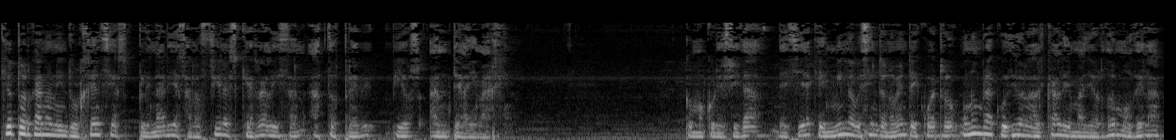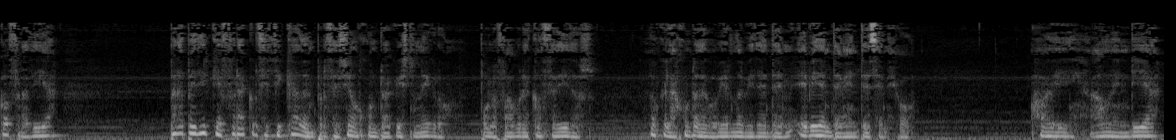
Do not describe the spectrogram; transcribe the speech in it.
que otorgaron indulgencias plenarias a los fieles que realizan actos previos ante la imagen. Como curiosidad, decía que en 1994 un hombre acudió al alcalde mayordomo de la cofradía para pedir que fuera crucificado en procesión junto a Cristo Negro por los favores concedidos, lo que la Junta de Gobierno evidentemente se negó. Hoy, aún en día,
